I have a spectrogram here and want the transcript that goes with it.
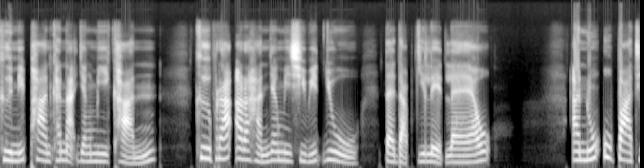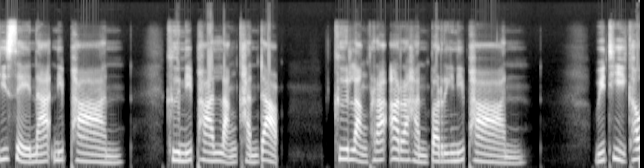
คือนิพพานขณะยังมีขัน คือพระอรหันยังมีชีวิตอยู่ แต่ดับกิเลสแล้ว อนุอุปาทิเสนนิพพาน คือนิพพานหลังขันดับ คือหลังพระอรหันต์ปรินิพพาน วิธีเข้า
